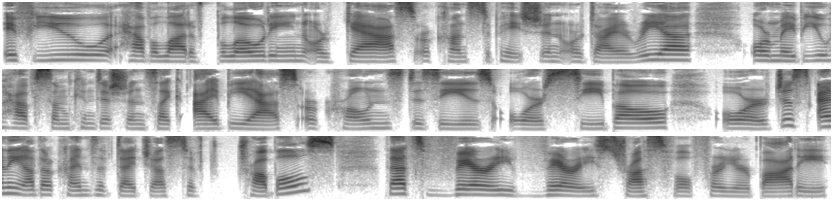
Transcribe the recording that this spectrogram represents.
If you have a lot of bloating or gas or constipation or diarrhea, or maybe you have some conditions like IBS or Crohn's disease or SIBO or just any other kinds of digestive troubles, that's very, very stressful for your body.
